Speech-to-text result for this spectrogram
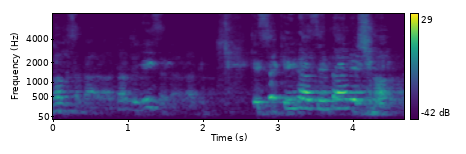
غم ستا رہا تھا تو یہی ستا رہا تھا کہ سکینہ زندہ نے شام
